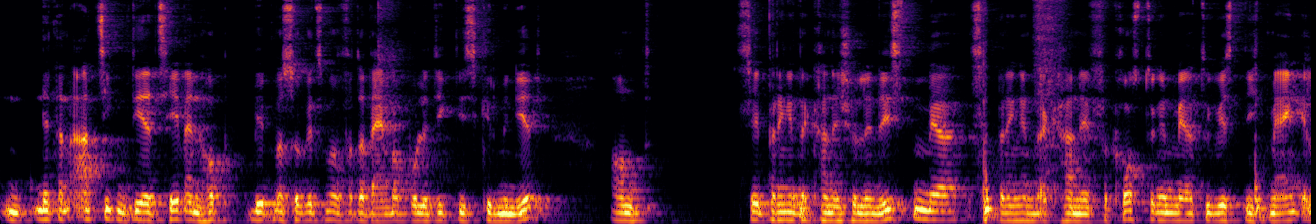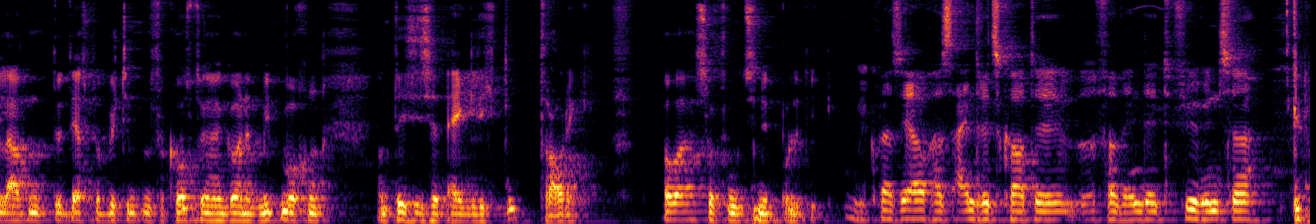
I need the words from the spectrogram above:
nicht einen einzigen DRC-Wein habe, wird man, sage jetzt mal, von der Weinbaupolitik diskriminiert. Und sie bringen da keine Journalisten mehr, sie bringen da keine Verkostungen mehr, du wirst nicht mehr eingeladen, du darfst bei bestimmten Verkostungen gar nicht mitmachen und das ist halt eigentlich traurig. Aber so funktioniert Politik. Wie quasi auch als Eintrittskarte verwendet für Winzer. Genau.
